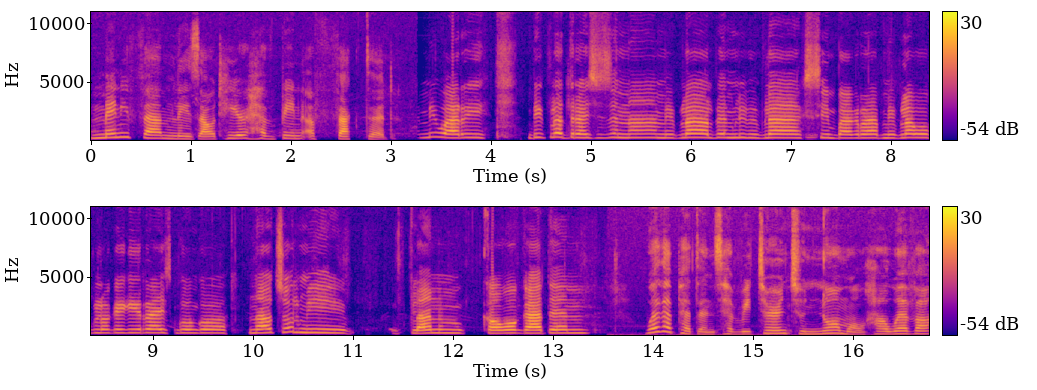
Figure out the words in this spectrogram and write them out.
Many families out here have been affected. Gongo plan kawo Weather patterns have returned to normal. However,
